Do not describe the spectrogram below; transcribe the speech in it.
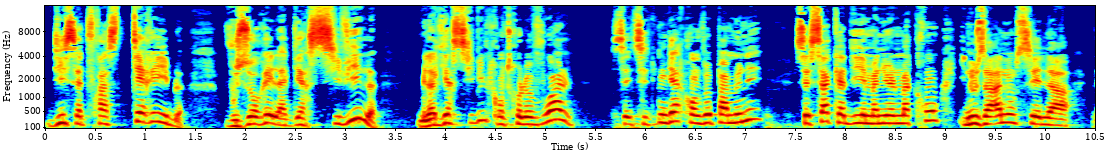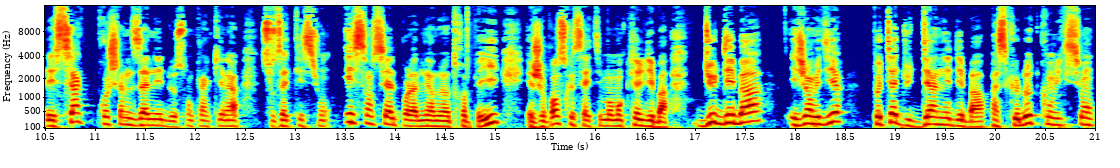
dit cette phrase terrible, vous aurez la guerre civile, mais la guerre civile contre le voile, c'est une guerre qu'on ne veut pas mener. C'est ça qu'a dit Emmanuel Macron. Il nous a annoncé là les cinq prochaines années de son quinquennat sur cette question essentielle pour l'avenir de notre pays. Et je pense que ça a été le moment clé du débat. Du débat, et j'ai envie de dire, peut-être du dernier débat, parce que l'autre conviction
